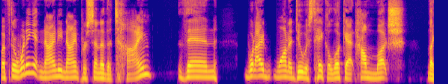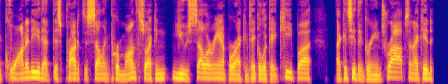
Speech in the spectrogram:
But if they're winning it 99% of the time, then what I'd want to do is take a look at how much like quantity that this product is selling per month. So I can use Seller Amp or I can take a look at Keepa I could see the green drops and I could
